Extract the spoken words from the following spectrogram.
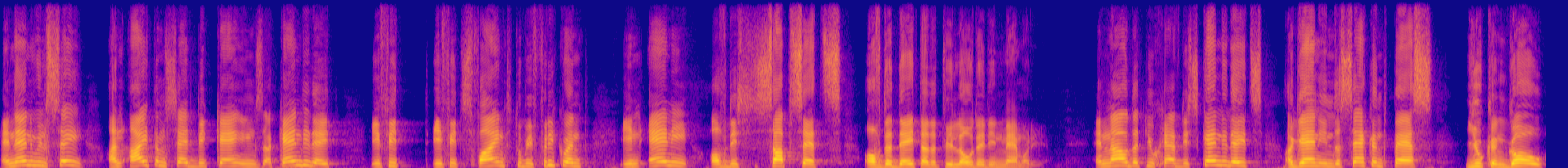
And then we'll say an item set becomes a candidate if, it, if it's found to be frequent in any of these subsets of the data that we loaded in memory. And now that you have these candidates, again, in the second pass, you can go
